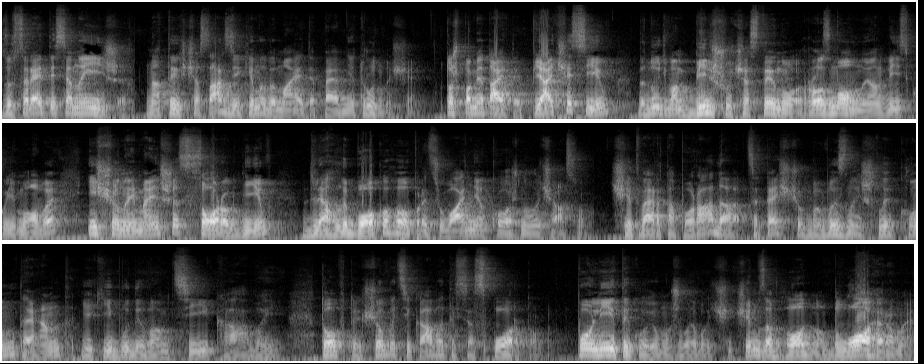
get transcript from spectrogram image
зосередьтеся на інших, на тих часах, з якими ви маєте певні труднощі. Тож пам'ятайте, 5 часів дадуть вам більшу частину розмовної англійської мови і щонайменше 40 днів для глибокого опрацювання кожного часу. Четверта порада це те, щоб ви знайшли контент, який буде вам цікавий. Тобто, якщо ви цікавитеся спортом, політикою, можливо, чи чим завгодно, блогерами,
